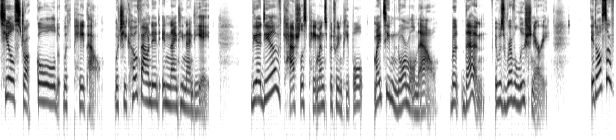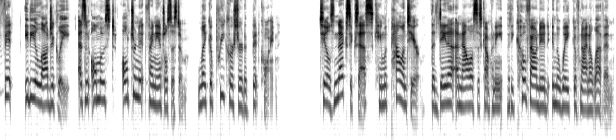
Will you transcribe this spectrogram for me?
Thiel struck gold with PayPal, which he co-founded in 1998. The idea of cashless payments between people might seem normal now, but then it was revolutionary. It also fit ideologically as an almost alternate financial system, like a precursor to Bitcoin. Thiel's next success came with Palantir, the data analysis company that he co founded in the wake of 9 11.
